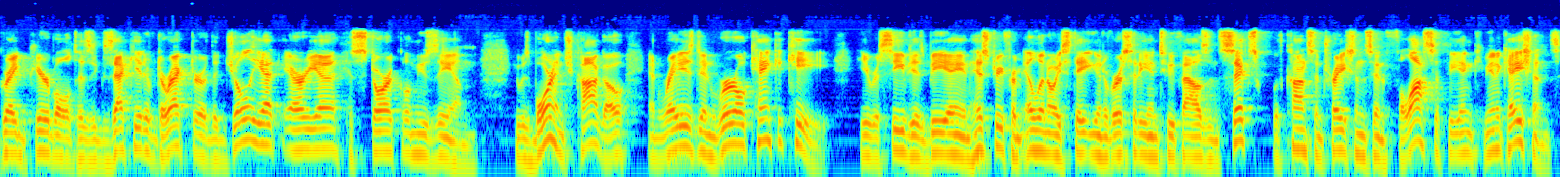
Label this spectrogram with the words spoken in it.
Greg Peerbolte is executive director of the Joliet Area Historical Museum. He was born in Chicago and raised in rural Kankakee. He received his BA in history from Illinois State University in 2006 with concentrations in philosophy and communications.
